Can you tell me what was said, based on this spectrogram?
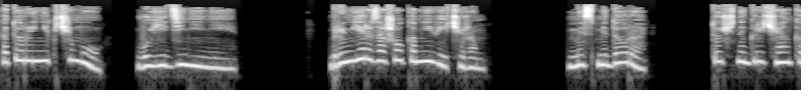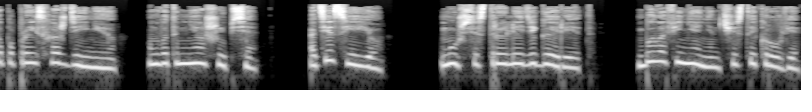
которой ни к чему в уединении. Брюмьер зашел ко мне вечером. Мисс Медора точно гречанка по происхождению, он в этом не ошибся. Отец ее, муж сестры леди Гэрриет, был афинянин чистой крови.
